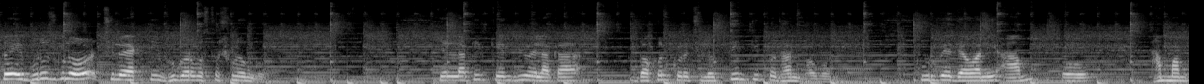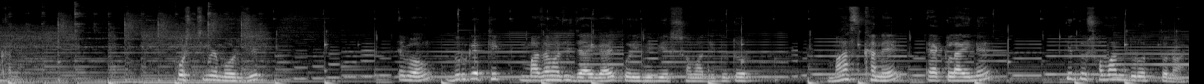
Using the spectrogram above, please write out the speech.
তো এই বুরুজগুলো ছিল একটি ভূগর্ভস্থ সুড়ঙ্গ। কেল্লাটির কেন্দ্রীয় এলাকা দখল করেছিল তিনটি প্রধান ভবন। পূর্বে দেওয়ানি আম ও হাম্মামখানা, পশ্চিমে মসজিদ এবং দুর্গের ঠিক মাঝামাঝি জায়গায় পরিবিবির সমাধি দুটোর মাঝখানে এক লাইনে কিন্তু সমান দূরত্ব নয়।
